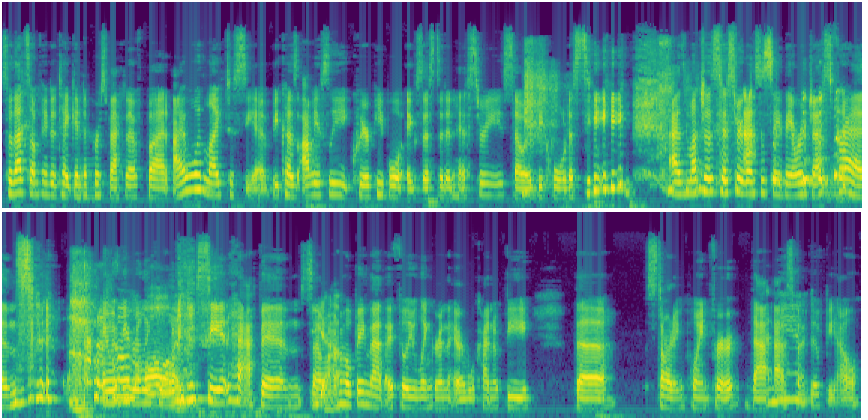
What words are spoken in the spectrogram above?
so that's something to take into perspective but i would like to see it because obviously queer people existed in history so it'd be cool to see as much as history wants to say they were just friends it would be really cool to see it happen. So Yeah. I'm hoping that I Feel You Linger in the Air will kind of be the starting point for that I mean- aspect of BL.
